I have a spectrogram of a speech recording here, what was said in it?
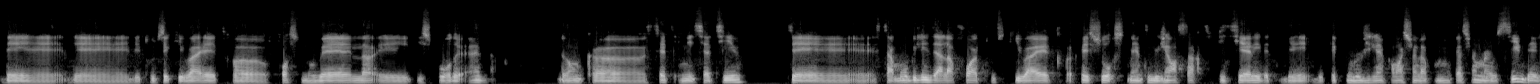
des, des, de tout ce qui va être euh, fausses nouvelles et discours de haine. Donc, euh, cette initiative, ça mobilise à la fois tout ce qui va être ressources d'intelligence artificielle, des, technologies de l'information et de la communication, mais aussi des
